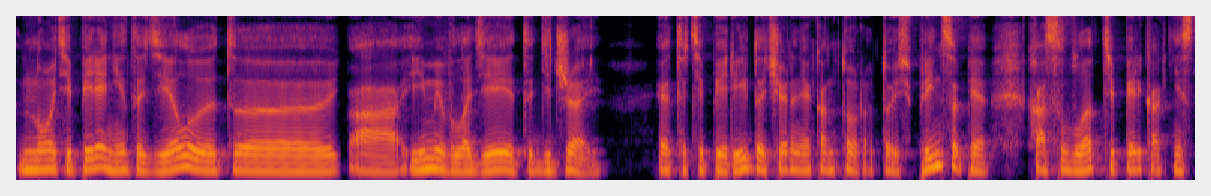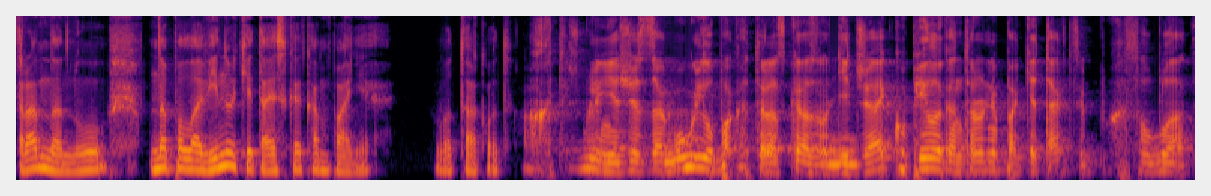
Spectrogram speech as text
но теперь они это делают, э, а ими владеет DJI. Это теперь их дочерняя контора. То есть, в принципе, Hasselblad теперь, как ни странно, ну, наполовину китайская компания. Вот так вот. Ах ты ж, блин, я сейчас загуглил, пока ты рассказывал. DJI купила контрольный пакет акций Hasselblad.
